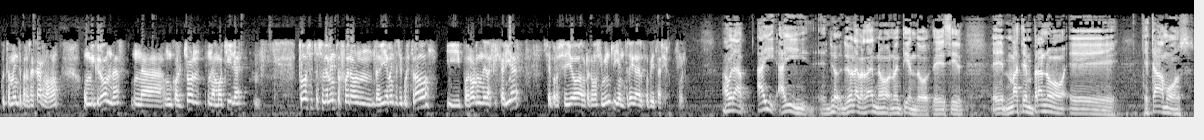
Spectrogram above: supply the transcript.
justamente para sacarlo, ¿no? Un microondas, una, un colchón, una mochila. Todos estos elementos fueron debidamente secuestrados y por orden de la Fiscalía se procedió al reconocimiento y entrega del propietario. Ahora, hay, hay, eh, yo, yo la verdad no, no entiendo, es decir, eh, más temprano eh, estábamos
